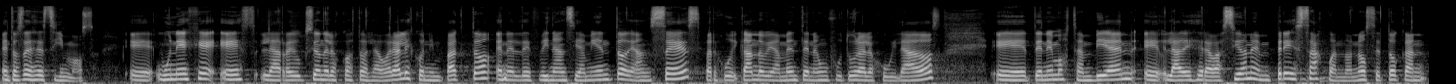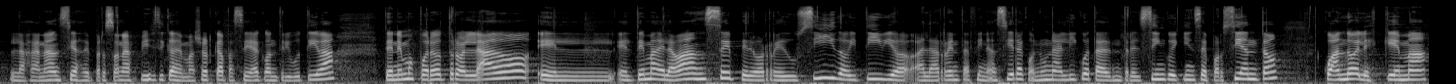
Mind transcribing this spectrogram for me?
Entonces decimos, eh, un eje es la reducción de los costos laborales con impacto en el desfinanciamiento de ANSES, perjudicando obviamente en un futuro a los jubilados. Eh, tenemos también eh, la desgrabación a empresas cuando no se tocan las ganancias de personas físicas de mayor capacidad contributiva. Tenemos por otro lado el, tema del avance, pero reducido y tibio a la renta financiera con una alícuota entre el 5 y 15% cuando el esquema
